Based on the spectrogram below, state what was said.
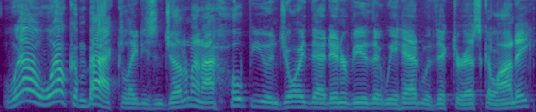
Well, welcome back, ladies and gentlemen. I hope you enjoyed that interview that we had with Victor Escalante.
